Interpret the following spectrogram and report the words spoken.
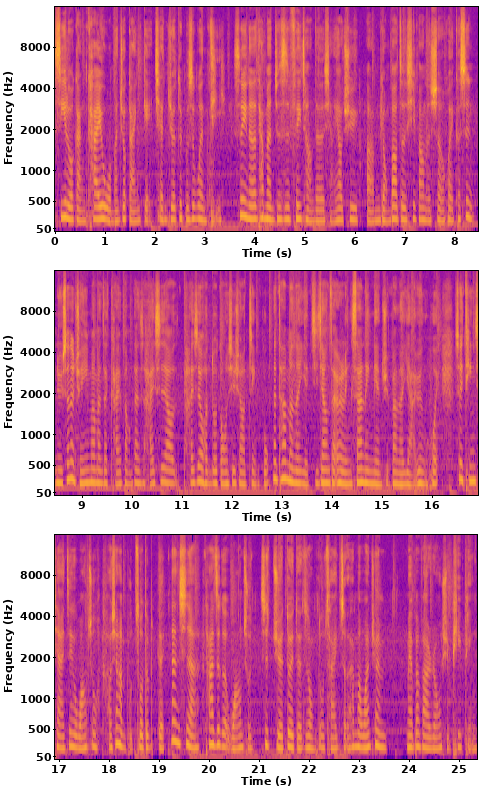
C 罗敢开，我们就敢给钱，绝对不是问题。所以呢，他们就是非常的想要去嗯拥抱这个西方的社会。可是女生的权益慢慢在开放，但是还是要还是有很多东西需要进步。那他们呢，也即将在二零三零年举办了亚运会，所以听起来这个王储好像很不错，对不对？但是啊，他这个王储是绝对的这种独裁者，他们完全。没有办法容许批评，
